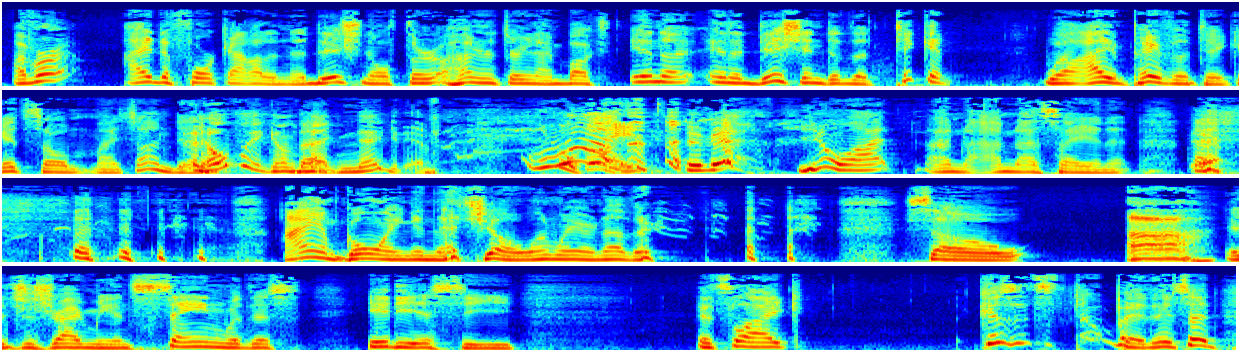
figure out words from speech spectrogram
I've already, I had to fork out an additional 139 bucks in a, in addition to the ticket. Well, I didn't pay for the ticket, so my son did. And hopefully it comes But- back negative. Right. It- you know what? I'm not, I'm not saying it. I am going in that show one way or another. so, ah, it's just driving me insane with this idiocy. It's like, cause it's stupid. They said,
